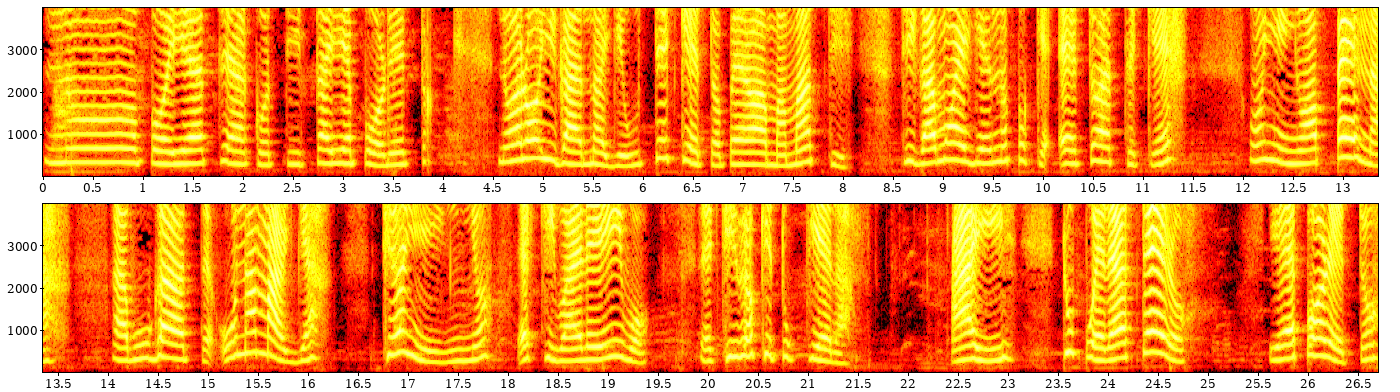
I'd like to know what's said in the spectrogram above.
No te a cotita y por esto. No lo gana y usted quieto, pero a mamá ti. Sigamos lleno porque esto hace que un niño apenas abugate una malla que un niño esquivare Ivo. Esquive que tú quieras. Ahí tú puedes hacerlo. Y es por esto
